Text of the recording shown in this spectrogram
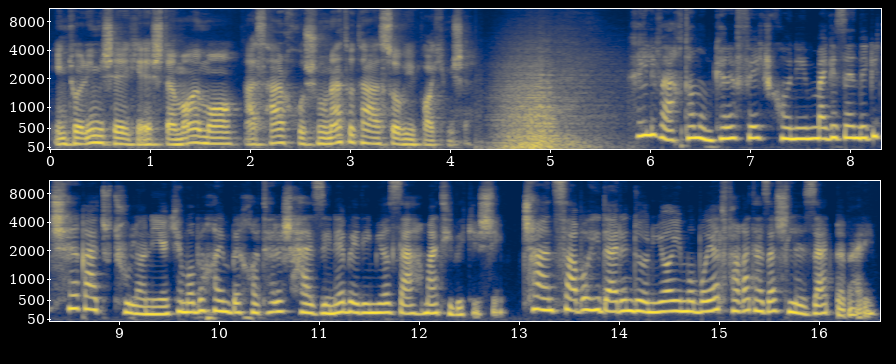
اینطوری میشه که اجتماع ما از هر خشونت و تعصبی پاک میشه. خیلی وقتا ممکنه فکر کنیم مگه زندگی چقدر طولانیه که ما بخوایم به خاطرش هزینه بدیم یا زحمتی بکشیم. چند سباهی در این دنیاییم و باید فقط ازش لذت ببریم.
